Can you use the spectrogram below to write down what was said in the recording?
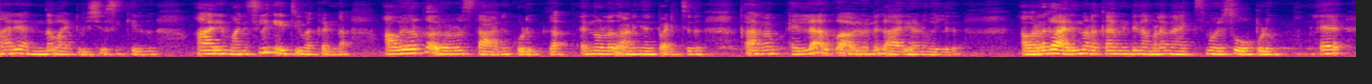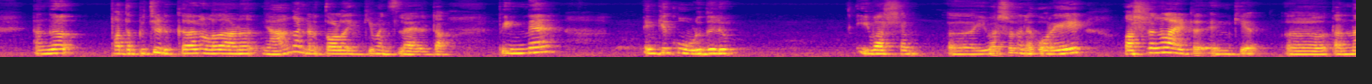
ആരെ അന്ധമായിട്ട് വിശ്വസിക്കരുത്. ആരെ മനസ്സിൽ കയറ്റി വെക്കണ്ട അവരവർക്ക് അവരവരുടെ സ്ഥാനം കൊടുക്കുക എന്നുള്ളതാണ് ഞാൻ പഠിച്ചത്. കാരണം എല്ലാവർക്കും അവരവരുടെ കാര്യമാണ് വലുത്. അവരുടെ കാര്യം നടക്കാൻ വേണ്ടി നമ്മളെ മാക്സിമം ഒരു സോപ്പിടും. നമ്മളെ അങ്ങ് പതപ്പിച്ചെടുക്കുക എന്നുള്ളതാണ് ഞാൻ കണ്ടിടത്തോളം എനിക്ക് മനസ്സിലായത് കേട്ടോ പിന്നെ എനിക്ക് കൂടുതലും ഈ വർഷം ഈ വർഷം എന്നല്ല കുറേ വർഷങ്ങളായിട്ട് എനിക്ക് തന്ന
